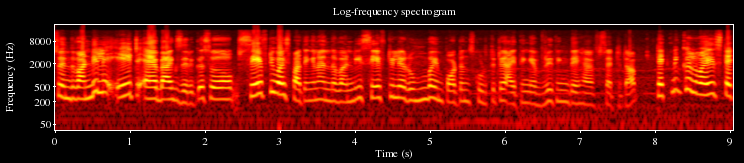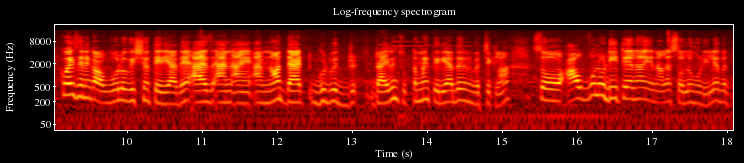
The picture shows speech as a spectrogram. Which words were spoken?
ஸோ இந்த வண்டியில் எயிட் ஏர் பேக்ஸ் இருக்குது ஸோ சேஃப்டி வைஸ் பார்த்தீங்கன்னா இந்த வண்டி சேஃப்டியில் ரொம்ப இம்பார்ட்டன்ஸ் கொடுத்துட்டு I think everything they have set it up technical wise tech wise எனக்கு அவ்வளோ விஷயம் தெரியாது. As and I I'm not that good with driving சுத்தமாக தெரியாதுன்னு வச்சுக்கலாம். ஸோ அவ்வளோ டீட்டெயிலாக என்னால் சொல்ல முடியல. பட்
